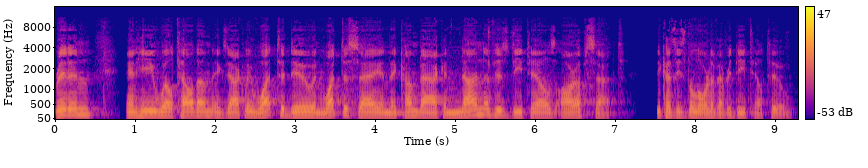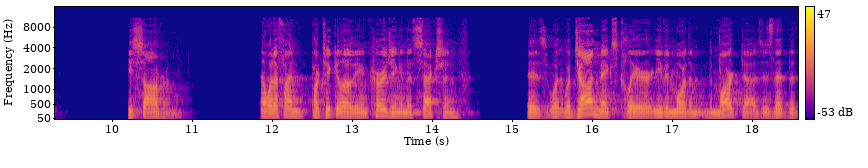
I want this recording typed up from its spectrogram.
written, and he will tell them exactly what to do and what to say, and they come back, and none of his details are upset because he's the Lord of every detail, too. He's sovereign. Now, what I find particularly encouraging in this section is what, what John makes clear, even more than, than Mark does, is that the,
